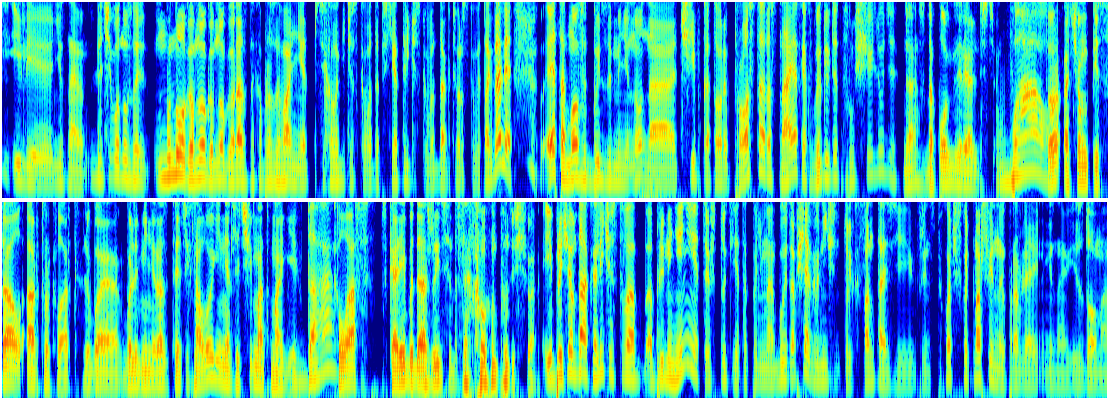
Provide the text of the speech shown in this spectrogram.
или, не знаю, для чего нужно много-много-много разных образований от психологического до психиатрического до актерского и так далее, это может быть заменено на чип, который просто разнает, как выглядят врущие люди. Да, с дополненной реальностью. Вау! То, о чем писал Артур Кларк. Любая более-менее развитая технология неотличима от магии. Да. Класс. Скорее бы дожить до такого будущего. И причем, да, количество э, применений этой штуки, я так понимаю, будет вообще ограничено только фантазией, в принципе. Хочешь хоть машину управляй, не знаю, из дома.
